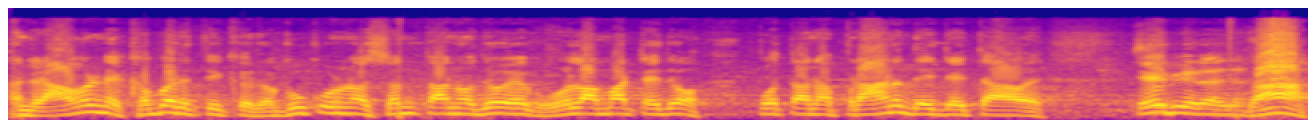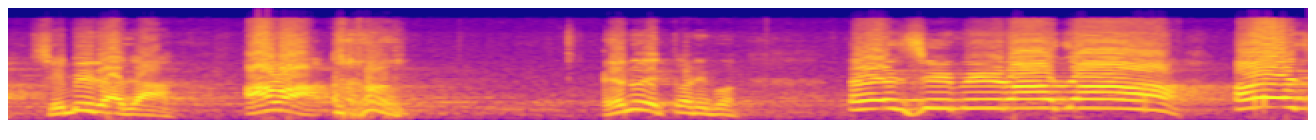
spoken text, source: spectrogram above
અને રાવણને ખબર હતી કે રઘુકુળના સંતાનો જો એક હોલા માટે જો પોતાના પ્રાણ દઈ દેતા હોય. બી રાજા. હા શિબી રાજા. આવા એનું એક કડી એ શિબી રાજા અજ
